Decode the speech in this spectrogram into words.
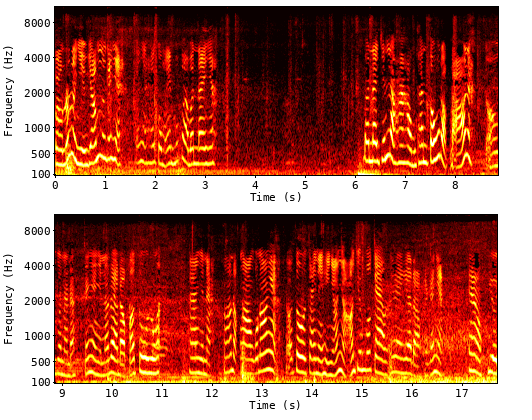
còn rất là nhiều giống nữa cả nhà. Cả nhà hãy cùng em bước vào bên đây nha bên đây chính là hoa hồng thanh tú đọt đỏ nè. Trời ơi coi nè cả nhà nhìn nó ra đọt đỏ tươi luôn á. Ha nhìn nè nó đọt ngon của nó nha. Đỏ tươi cây này thì nhỏ nhỏ chứ không có cao nó đang ra đọt này cả nhà. Thấy không? Vừa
